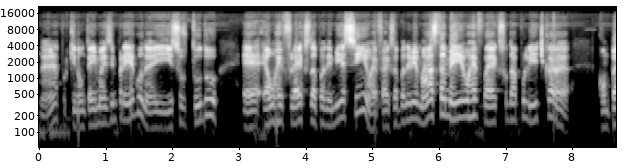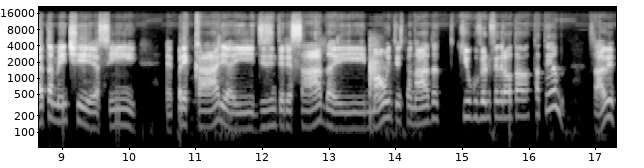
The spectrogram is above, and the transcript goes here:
né? Porque não tem mais emprego, né? E isso tudo é, é um reflexo da pandemia? Sim, é um reflexo da pandemia, mas também é um reflexo da política completamente assim é, precária e desinteressada e mal intencionada que o governo federal está tá tendo, sabe?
